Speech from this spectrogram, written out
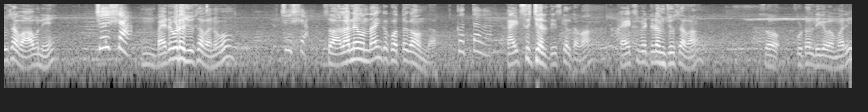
చూసావా ఆవుని? చూసా ఉమ్, బయట కూడా చూసావా నువ్వు? చూసా సో అలానే ఉందా ఇంకా కొత్తగా ఉందా? కొత్తగా. కైట్స్ ఇచ్చారు తీసుకెళ్తావా? కైట్స్ పెట్టడం చూసావా? సో ఫోటోలు దిగవా మరి?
